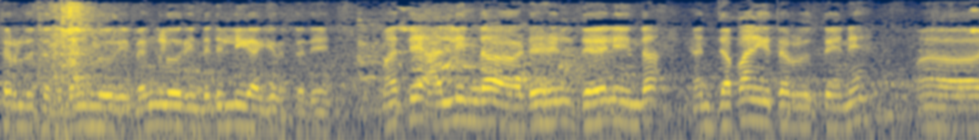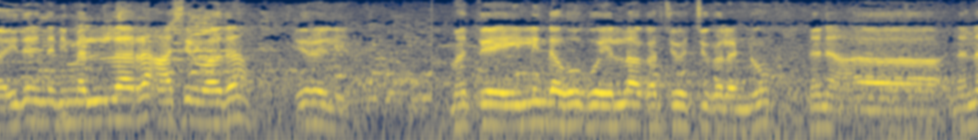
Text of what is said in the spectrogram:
ತೆರಳುತ್ತದೆ. ಬೆಂಗಳೂರಿ ಬೆಂಗಳೂರಿಂದ ಡೆಲ್ಲಿಗೆ ಆಗಿರುತ್ತದೆ ಮತ್ತೆ ಅಲ್ಲಿಂದ ಡೆಹಲಿ ದೆಹಲಿಯಿಂದ ನಾನು ಜಪಾನಿಗೆ ತೆರಳುತ್ತೇನೆ. ಇದರಿಂದ ನಿಮ್ಮೆಲ್ಲರ ಆಶೀರ್ವಾದ ಇರಲಿ. ಮತ್ತೆ ಇಲ್ಲಿಂದ ಹೋಗುವ ಎಲ್ಲ ಖರ್ಚು ವೆಚ್ಚುಗಳನ್ನು ನನ್ನ ನನ್ನ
